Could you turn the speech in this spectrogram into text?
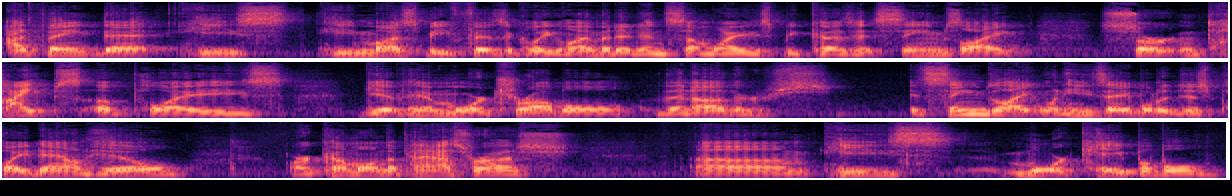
I think that he's he must be physically limited in some ways because it seems like certain types of plays give him more trouble than others. It seems like when he's able to just play downhill or come on the pass rush, um, he's more capable,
